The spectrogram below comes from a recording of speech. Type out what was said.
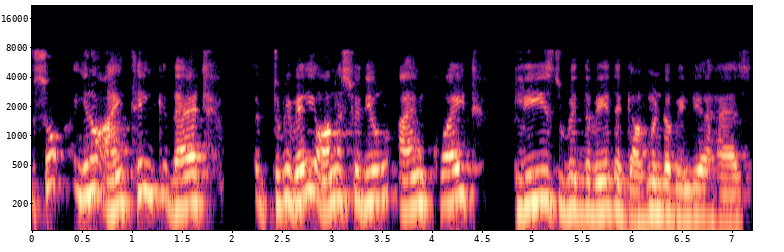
So, you know, I think that to be very honest with you, I'm quite pleased with the way the government of India has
